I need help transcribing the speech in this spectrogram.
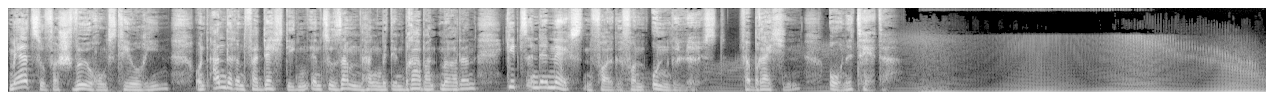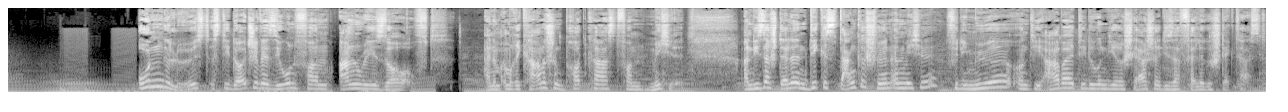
Mehr zu Verschwörungstheorien und anderen Verdächtigen im Zusammenhang mit den Brabantmördern gibt's in der nächsten Folge von Ungelöst. Verbrechen ohne Täter. Ungelöst ist die deutsche Version von Unresolved, einem amerikanischen Podcast von Michel. An dieser Stelle ein dickes Dankeschön an Michel für die Mühe und die Arbeit, die du in die Recherche dieser Fälle gesteckt hast.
